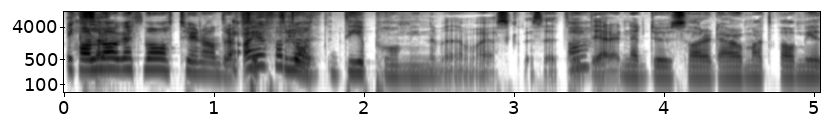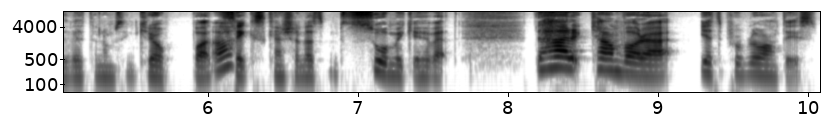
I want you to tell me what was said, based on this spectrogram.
Exakt. lagat mat till den andra. Jag Exakt, fattar. förlåt, det påminner mig om vad jag skulle säga tidigare när du sa det där om att vara medveten om sin kropp och att Ja. sex kan kännas så mycket i huvudet. Det här kan vara jätteproblematiskt.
